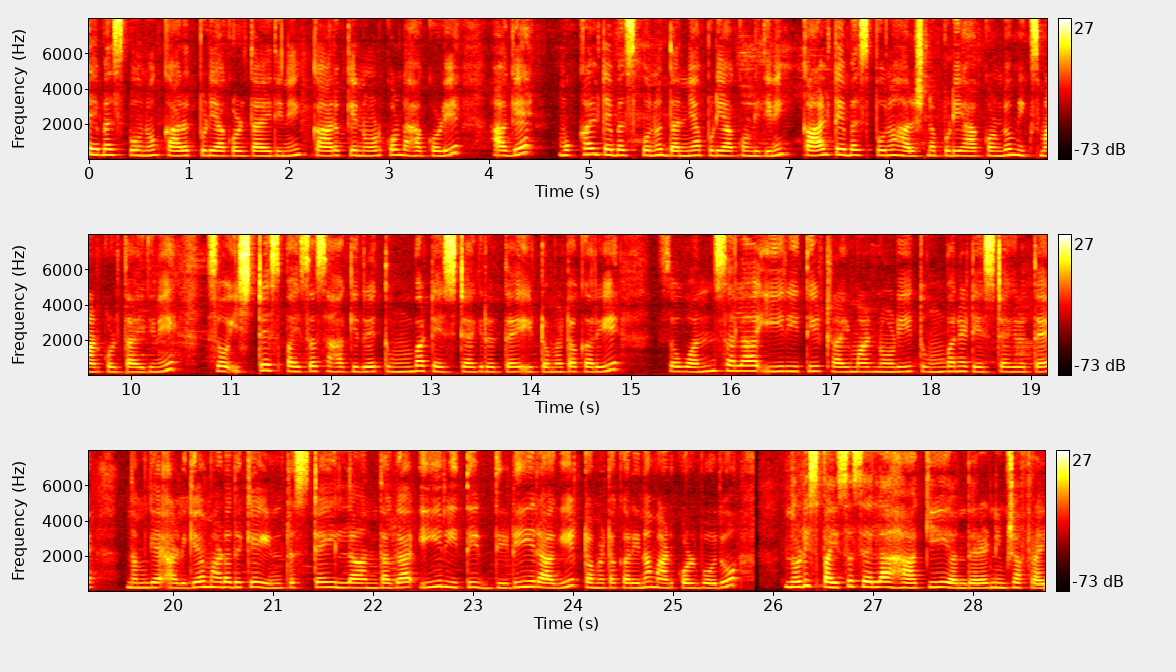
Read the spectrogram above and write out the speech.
ಟೇಬಲ್ ಸ್ಪೂನು ಖಾರದ ಪುಡಿ ಹಾಕ್ಕೊಳ್ತಾ ಇದ್ದೀನಿ. ಖಾರಕ್ಕೆ ನೋಡ್ಕೊಂಡು ಹಾಕ್ಕೊಳ್ಳಿ ಹಾಗೆ ಮುಕ್ಕಾಲು ಟೇಬಲ್ ಸ್ಪೂನು ಧನಿಯಾ ಪುಡಿ ಹಾಕ್ಕೊಂಡಿದ್ದೀನಿ ಕಾಲು ಟೇಬಲ್ ಸ್ಪೂನು ಅರಿಶಿನ ಪುಡಿ ಹಾಕ್ಕೊಂಡು ಮಿಕ್ಸ್ ಮಾಡ್ಕೊಳ್ತಾ ಇದ್ದೀನಿ. ಸೊ, ಇಷ್ಟೇ ಸ್ಪೈಸಸ್ ಹಾಕಿದರೆ ತುಂಬ ಟೇಸ್ಟಿಯಾಗಿರುತ್ತೆ ಈ ಟೊಮೆಟೊ ಕರಿ. ಸೊ ಒಂದು ಸಲ ಈ ರೀತಿ ಟ್ರೈ ಮಾಡಿ ನೋಡಿ ತುಂಬಾ ಟೇಸ್ಟಿಯಾಗಿರುತ್ತೆ ನಮಗೆ ಅಡುಗೆ ಮಾಡೋದಕ್ಕೆ ಇಂಟ್ರೆಸ್ಟೇ ಇಲ್ಲ ಅಂದಾಗ ಈ ರೀತಿ ದಿಢೀರಾಗಿ ಟೊಮೆಟೊ ಕರಿನ ಮಾಡ್ಕೊಳ್ಬೋದು. ನೋಡಿ, ಸ್ಪೈಸಸ್ ಎಲ್ಲ ಹಾಕಿ ಒಂದೆರಡು ನಿಮಿಷ ಫ್ರೈ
